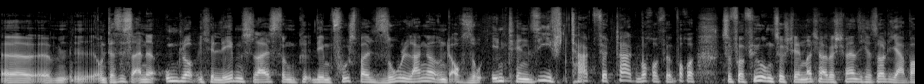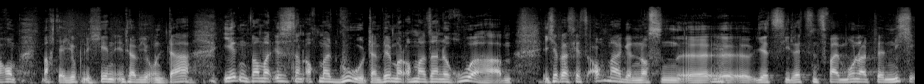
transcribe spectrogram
äh, und das ist eine unglaubliche Lebensleistung, dem Fußball so lange und auch so intensiv, Tag für Tag, Woche für Woche zur Verfügung zu stehen. Manchmal beschweren sich jetzt Leute, ja, warum macht der Jupp nicht hier ein Interview und da? Irgendwann mal ist es dann auch mal gut, dann will man auch mal seine Ruhe haben. Ich habe das jetzt auch mal genossen, äh, jetzt die letzten zwei Monate nicht,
